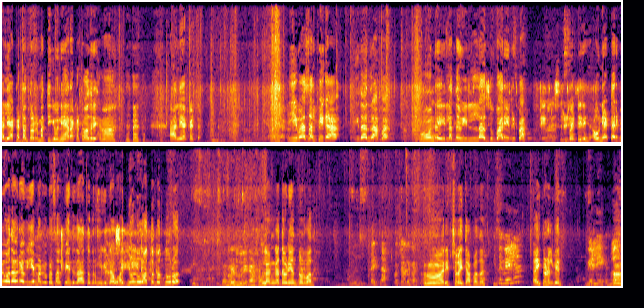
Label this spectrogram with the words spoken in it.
ಅಲಿಯಾ ಕಟ್ ಅಂತ ನೋಡ್ರಿ ಮತ್ತೀಗ ಈಗ ಇವ್ ನೇರ ಕಟ್ ಹೋದ್ರಿ ಹಾಂ. ಯಾಕೆ ಕಟ್ ಇವ ಸ್ವಲ್ಪ ಈಗ ಇದಂದ್ರ ಅಪ್ಪ. ಹ್ಞೂ ರೀ ಇಲ್ಲ ನಾವು ಇಲ್ಲ ದುಬಾರಿ ಇಡ್ರಿಪ್ಪ ಬಟ್ಟಿರಿ. ಅವು ನೆಟ್ ಅರ್ಬಿ ಹೋದವ್ರಿ ಅವು ಏನು ಮಾಡ್ಬೇಕು ಒಂದು ಸ್ವಲ್ಪ ಏನಿದೆ ಆತಂದ್ರೆ ಮುಗಿತ. ಅವು ಹದಿನೇಳು ನೂರು ಹತ್ತೊಂಬತ್ತು ನೂರು ಲಂಗ ದವಣಿ ಅಂತ ನೋಡ್ಬೋದು ಹ್ಞೂ ಅರಿಬ್ ಚಲೋ ಐತಪ್ಪ ಅದು. ಐತ್ ನೋಡಲ್ ಬೇಲ್ ಹಾಂ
